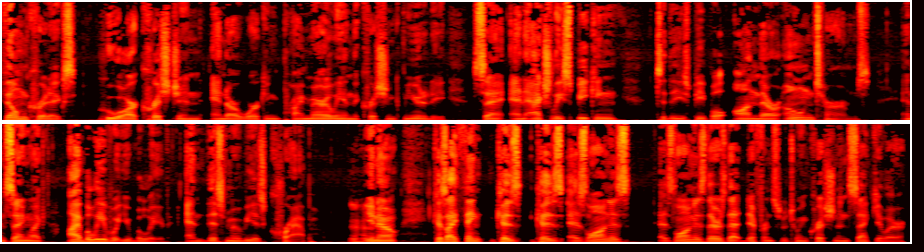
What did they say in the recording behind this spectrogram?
film critics who are Christian and are working primarily in the Christian community, say, and actually speaking to these people on their own terms and saying like, "I believe what you believe, and this movie is crap," Uh-huh. you know, because I think because because as long as as long as there's that difference between Christian and secular,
